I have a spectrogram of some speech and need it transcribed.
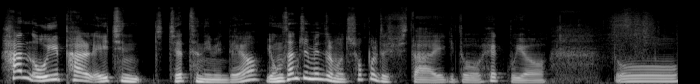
한 528HZ님인데요. 용산 주민들 먼저 촛불 드십시다. 얘기도 했고요. 또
